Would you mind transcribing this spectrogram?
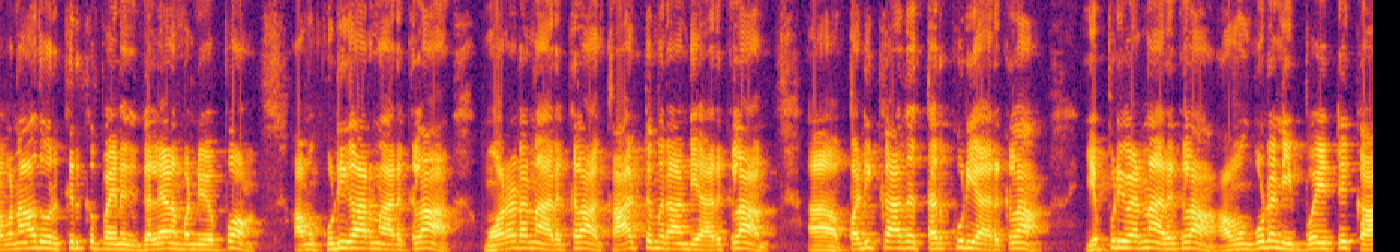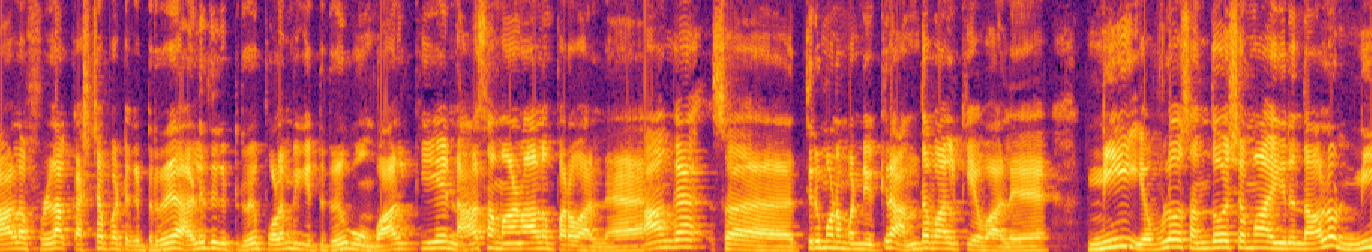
எவனாவது ஒரு கிறுக்கு பையனுக்கு கல்யாணம் பண்ணி வைப்போம். அவன் குடிகாரனாக இருக்கலாம் மொரடனாக இருக்கலாம். காட்டு மிராண்டியாக இருக்கலாம். ஆஹ் படிக்காத தற்குறியாக இருக்கலாம். எப்படி வேணா இருக்கலாம். அவங்க கூட நீ போயிட்டு காலம் ஃபுல்லாக கஷ்டப்பட்டுக்கிட்டு இரு, அழுதுகிட்டு புலம்பிக்கிட்டு உன் வாழ்க்கையே நாசமானாலும் பரவாயில்ல. நாங்கள் திருமணம் பண்ணி வைக்கிற அந்த வாழ்க்கையை வாழு. நீ எவ்வளோ சந்தோஷமாக இருந்தாலும் நீ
